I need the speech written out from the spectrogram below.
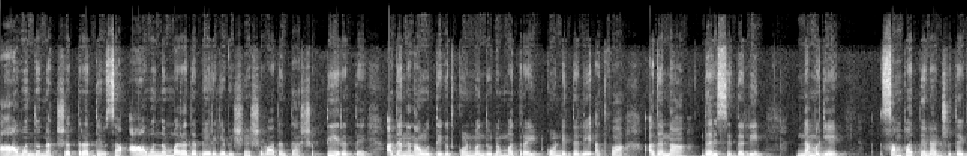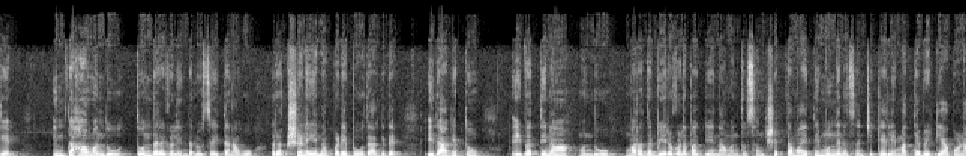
ಆ ಒಂದು ನಕ್ಷತ್ರ ದಿವಸ, ಆ ಒಂದು ಮರದ ಬೇರಿಗೆ ವಿಶೇಷವಾದಂತಹ ಶಕ್ತಿ ಇರುತ್ತೆ. ಅದನ್ನು ನಾವು ತೆಗೆದುಕೊಂಡು ಬಂದು ನಮ್ಮ ಹತ್ರ ಇಟ್ಕೊಂಡಿದ್ದಲ್ಲಿ ಅಥವಾ ಅದನ್ನು ಧರಿಸಿದ್ದಲ್ಲಿ ನಮಗೆ ಸಂಪತ್ತಿನ ಜೊತೆಗೆ ಇಂತಹ ಒಂದು ತೊಂದರೆಗಳಿಂದಲೂ ಸಹಿತ ನಾವು ರಕ್ಷಣೆಯನ್ನು ಪಡೆಯಬಹುದಾಗಿದೆ. ಇದಾಗಿತ್ತು ಇವತ್ತಿನ ಒಂದು ಮರದ ಬೇರುಗಳ ಬಗ್ಗೆ ನಾವೊಂದು ಸಂಕ್ಷಿಪ್ತ ಮಾಹಿತಿ. ಮುಂದಿನ ಸಂಚಿಕೆಯಲ್ಲಿ ಮತ್ತೆ ಭೇಟಿಯಾಗೋಣ.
